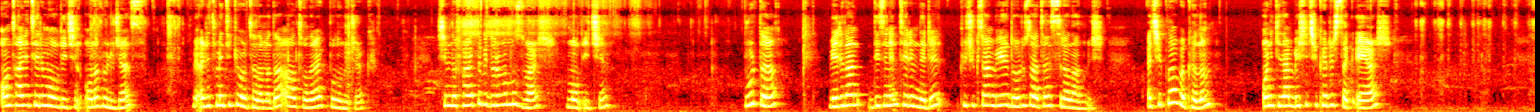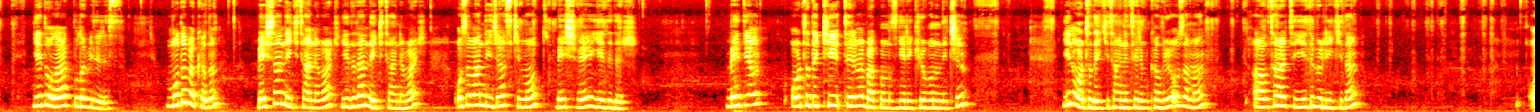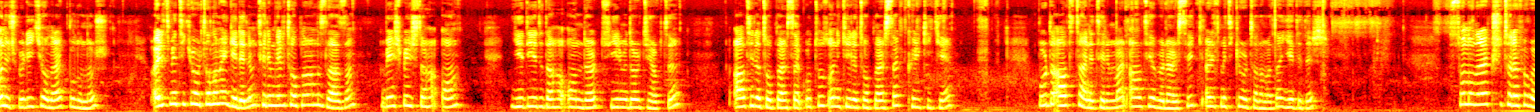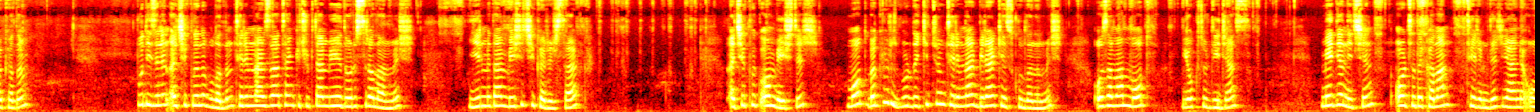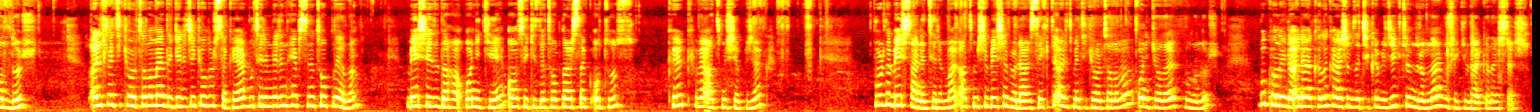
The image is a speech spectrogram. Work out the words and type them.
10 tane terim olduğu için 10'a böleceğiz. Ve aritmetik ortalamada 6 olarak bulunacak. Şimdi farklı bir durumumuz var mod için. Burada verilen dizinin terimleri küçükten büyüğe doğru zaten sıralanmış. Açıklığa bakalım. 12'den 5'i çıkarırsak eğer 7 olarak bulabiliriz. Moda bakalım. 5'ten de 2 tane var. 7'den de 2 tane var. O zaman diyeceğiz ki mod 5 ve 7'dir. Medyan ortadaki terime bakmamız gerekiyor bunun için. Yine ortada iki tane terim kalıyor. O zaman 6 artı 7 bölü 2'den 13 bölü 2 olarak bulunur. Aritmetik ortalamaya gelelim. Terimleri toplamamız lazım. 5 5 daha 10. 7 7 daha 14. 24 yaptı. 6 ile toplarsak 30. 12 ile toplarsak 42. Burada 6 tane terim var. 6'ya bölersek aritmetik ortalamada 7'dir. Son olarak şu tarafa bakalım. Bu dizinin açıklığını bulalım. Terimler zaten küçükten büyüğe doğru sıralanmış. 20'den 5'i çıkarırsak açıklık 15'tir. Mod bakıyoruz buradaki tüm terimler birer kez kullanılmış. O zaman mod yoktur diyeceğiz. Medyan için ortada kalan terimdir yani 10'dur. Aritmetik ortalamaya da gelecek olursak eğer bu terimlerin hepsini toplayalım. 5 7 daha 12, 18'de toplarsak 30, 40 ve 60 yapacak. Burada 5 tane terim var. 60'ı 5'e bölersek de aritmetik ortalama 12 olarak bulunur. Bu konuyla alakalı karşımıza çıkabilecek tüm durumlar bu şekilde arkadaşlar.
